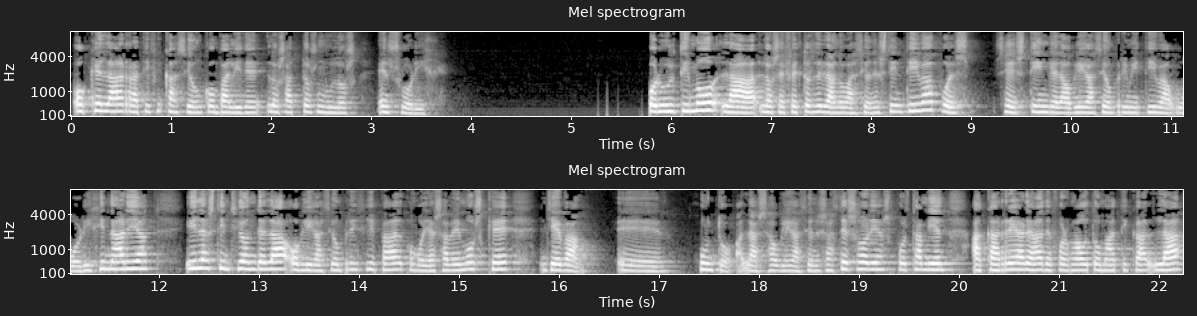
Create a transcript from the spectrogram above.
o que la ratificación convalide los actos nulos en su origen. Por último, los efectos de la novación extintiva, pues se extingue la obligación primitiva u originaria y la extinción de la obligación principal, como ya sabemos que lleva eh, junto a las obligaciones accesorias, pues también acarreará de forma automática la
